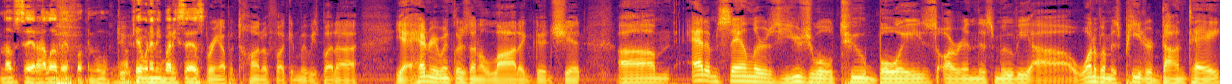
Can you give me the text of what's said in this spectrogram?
Enough said. I love that fucking movie. Dude, I don't care what anybody says. Bring up a ton of fucking movies, but uh, yeah, Henry Winkler's done a lot of good shit. Um, Adam Sandler's usual two boys are in this movie. Uh, one of them is Peter Dante,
